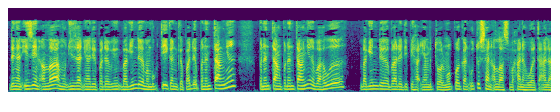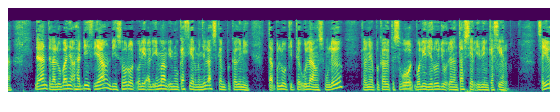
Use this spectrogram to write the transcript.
dengan izin Allah mukjizat yang ada pada baginda membuktikan kepada penentangnya penentang-penentangnya bahawa baginda berada di pihak yang betul merupakan utusan Allah Subhanahu wa taala. Dan terlalu banyak hadis yang disorot oleh al-Imam Ibn Kathir menjelaskan perkara ini. Tak perlu kita ulang semula kerana perkara tersebut boleh dirujuk dalam tafsir Ibn Kathir. Saya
